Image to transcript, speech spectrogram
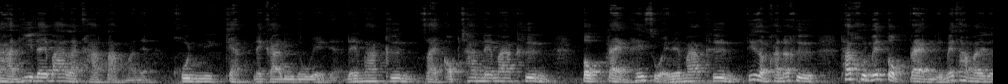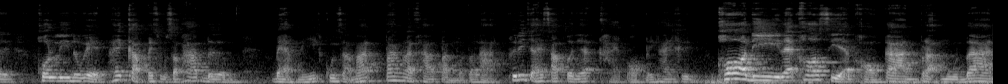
การที่ได้บ้านราคาต่ำมาเนี่ยคุณมีแก็บในการรีโนเวทเนี่ยได้มากขึ้น ใส่ออปชันได้มากขึ้น ตกแต่งให้สวยได้มากขึ้น ที่สำคัญก็คือ ถ้าคุณไม่ตกแต่งหรือไม่ทำอะไรเลย คนรีโนเวทให้กลับไปสู่สภาพเดิม แบบนี้คุณสามารถตั้งราคาต่ำกว่าตลาด เพื่อที่จะให้ทรัพย์ตัวเนี้ยขายออกได้ง่ายขึ้น ข้อดีและข้อเสียของการประมูลบ้าน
